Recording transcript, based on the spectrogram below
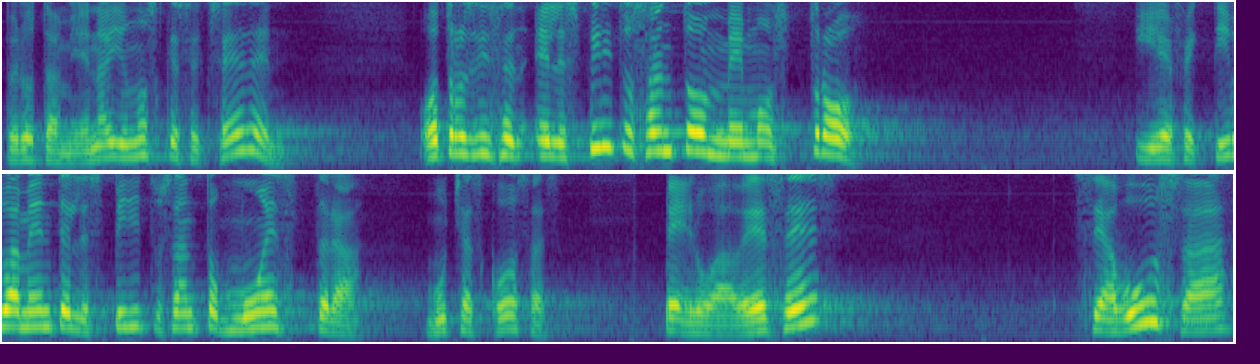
pero también hay unos que se exceden. Otros dicen, el Espíritu Santo me mostró. Y efectivamente el Espíritu Santo muestra muchas cosas, pero a veces se abusa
